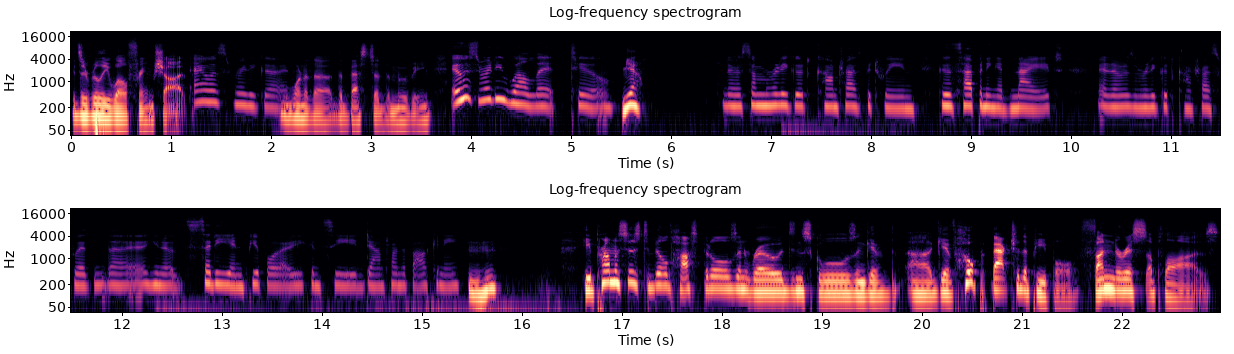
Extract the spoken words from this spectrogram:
It's a really well framed shot. It was really good. One of the, the best of the movie. It was really well lit, too. Yeah. There was some really good contrast between because it's happening at night, and there was a really good contrast with the you know city and people that you can see down from the balcony. He promises to build hospitals and roads and schools and give uh, give hope back to the people. Thunderous applause.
